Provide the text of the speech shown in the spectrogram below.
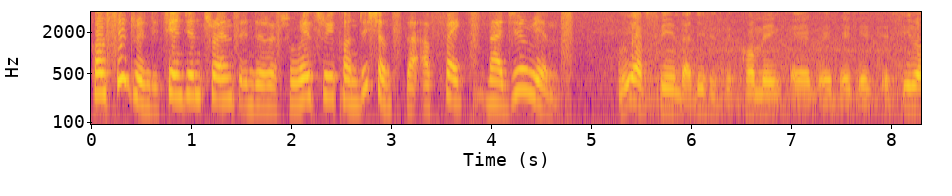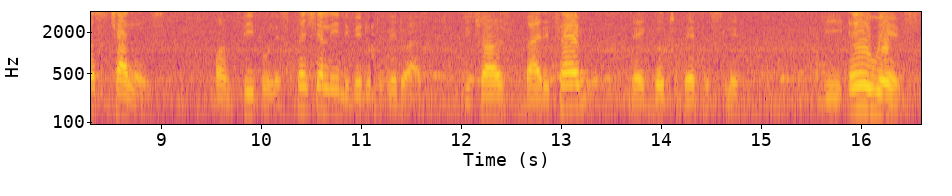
considering the changing trends in the respiratory conditions that affect Nigerians. We have seen that this is becoming a, a, a, a serious challenge on people, especially individual individuals, because by the time they go to bed to sleep, the airways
